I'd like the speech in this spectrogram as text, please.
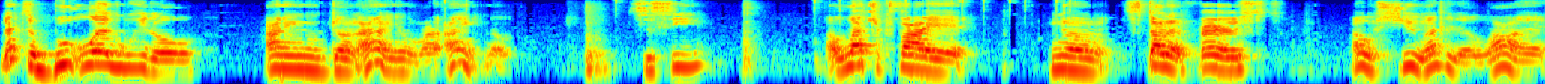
That's a bootleg Weedle. I ain't gonna, I ain't know, I ain't know. Sissy. Electrify it. You know, stun it first. Oh shoot, I did a lot.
